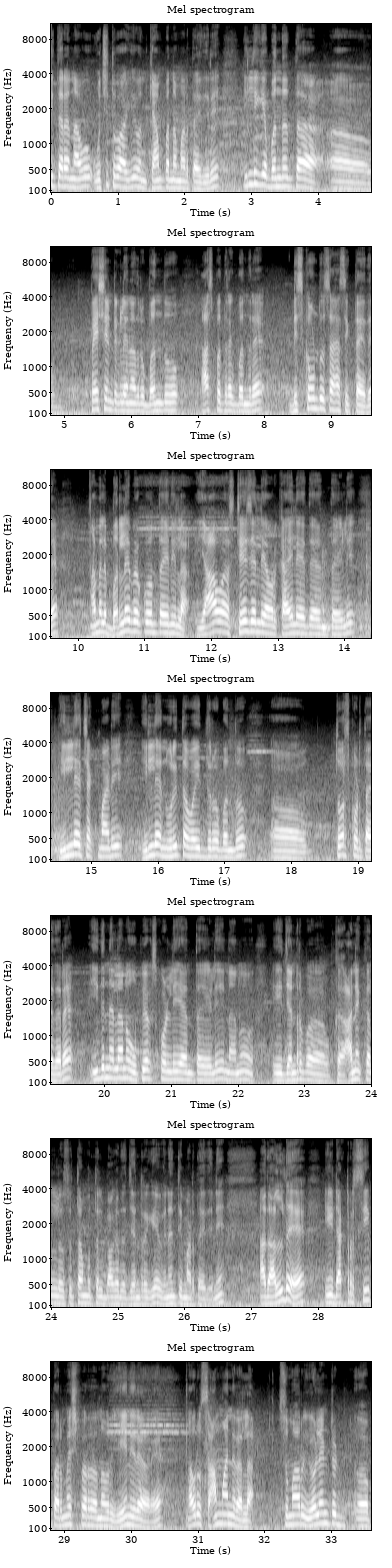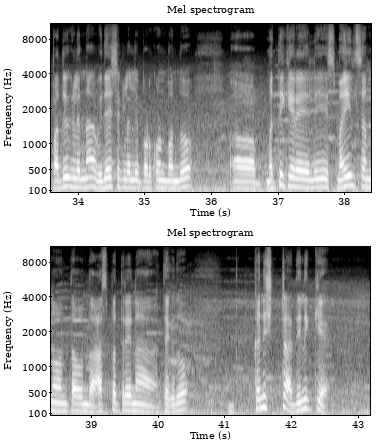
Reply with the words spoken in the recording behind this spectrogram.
ಈ ಥರ ನಾವು ಉಚಿತವಾಗಿ ಒಂದು ಕ್ಯಾಂಪನ್ನು ಮಾಡ್ತಾಯಿದ್ದೀರಿ ಇಲ್ಲಿಗೆ ಬಂದಂಥ ಪೇಷಂಟ್ಗಳೇನಾದರೂ ಬಂದು ಆಸ್ಪತ್ರೆಗೆ ಬಂದರೆ ಡಿಸ್ಕೌಂಟು ಸಹ ಸಿಗ್ತಾ ಇದೆ. ಆಮೇಲೆ ಬರಲೇಬೇಕು ಅಂತ ಏನಿಲ್ಲ. ಯಾವ ಸ್ಟೇಜಲ್ಲಿ ಅವ್ರ ಕಾಯಿಲೆ ಇದೆ ಅಂತ ಹೇಳಿ ಇಲ್ಲೇ ಚೆಕ್ ಮಾಡಿ, ಇಲ್ಲೇ ನುರಿತ ವೈದ್ಯರು ಬಂದು ತೋರಿಸ್ಕೊಡ್ತಾ ಇದ್ದಾರೆ. ಇದನ್ನೆಲ್ಲನೂ ಉಪಯೋಗಿಸ್ಕೊಳ್ಳಿ ಅಂತ ಹೇಳಿ ನಾನು ಈ ಜನರ ಬ, ಕ, ಆನೆಕಲ್ಲು ಸುತ್ತಮುತ್ತಲ ಭಾಗದ ಜನರಿಗೆ ವಿನಂತಿ ಮಾಡ್ತಾ ಇದ್ದೀನಿ. ಅದಲ್ಲದೆ ಈ ಡಾಕ್ಟರ್ ಸಿ ಪರಮೇಶ್ವರ್ ಅನ್ನೋರು ಏನಿರೋರೆ, ಅವರು ಸಾಮಾನ್ಯರಲ್ಲ. ಸುಮಾರು ಏಳೆಂಟು ಪದವಿಗಳನ್ನು ವಿದೇಶಗಳಲ್ಲಿ ಪಡ್ಕೊಂಡು ಬಂದು ಮತ್ತಿಕೆರೆಯಲ್ಲಿ ಸ್ಮೈಲ್ಸ್ ಅನ್ನುವಂಥ ಒಂದು ಆಸ್ಪತ್ರೆನ ತೆಗೆದು ಕನಿಷ್ಠ ದಿನಕ್ಕೆ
